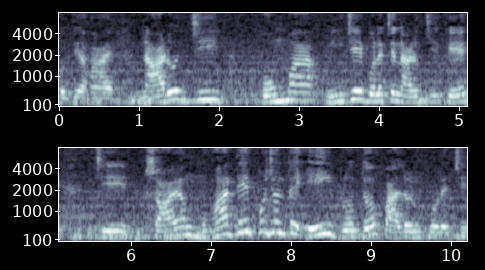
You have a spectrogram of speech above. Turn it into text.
হতে হয়। নারদজি ব্রহ্মা নিজে বলেছে নারদজিকে যে স্বয়ং মহাদেব পর্যন্ত এই ব্রত পালন করেছে।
